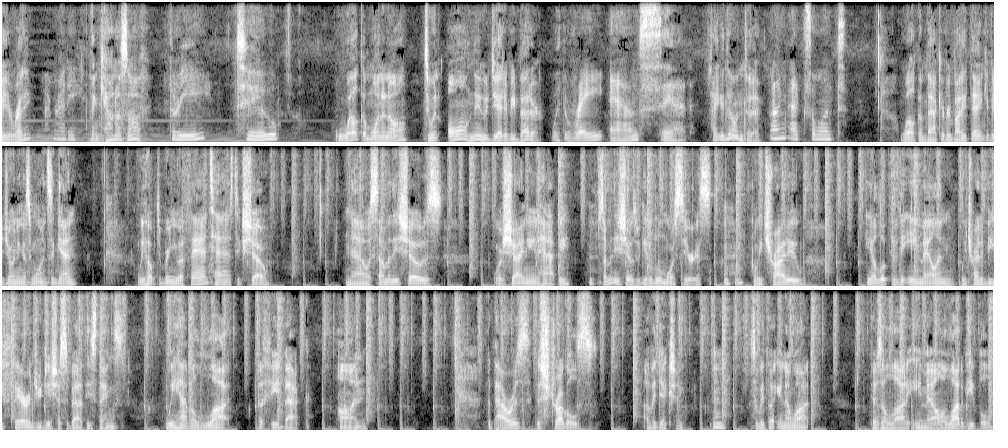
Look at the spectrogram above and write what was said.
Are you ready? I'm ready. Then count us off. Three, two, Welcome, one and all, to an all-new Dare to Be Better. with Ray and Sid. How you doing today? I'm excellent. Welcome back, everybody. Thank you for joining us once again. We hope to bring you a fantastic show. Now, some of these shows were shiny and happy. Mm-hmm. Some of these shows we get a little more serious. Mm-hmm. We try to, you know, look through the email and we try to be fair and judicious about these things. We have a lot of feedback on the powers, the struggles of addiction. So we thought, you know what? There's a lot of email, a lot of people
